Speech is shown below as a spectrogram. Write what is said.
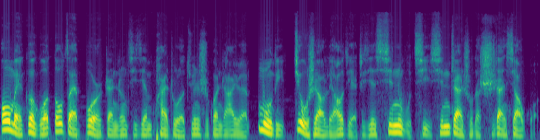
欧美各国都在布尔战争期间派出了军事观察员，目的就是要了解这些新武器、新战术的实战效果。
